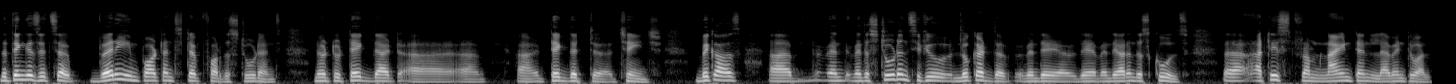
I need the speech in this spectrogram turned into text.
the thing is it's a very important step for the students you know to take that uh, uh, uh, take that uh, change. Because uh, when, when the students if you look at the when they, uh, they when they are in the schools uh, at least from 9 10 11 12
